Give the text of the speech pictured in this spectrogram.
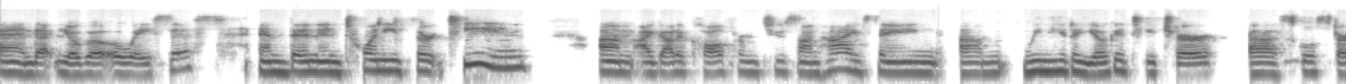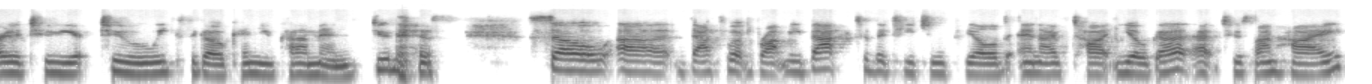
and at Yoga Oasis. And then in 2013, um, I got a call from Tucson High saying, um, We need a yoga teacher uh, school started two year, two weeks ago. Can you come and do this? So uh, that's what brought me back to the teaching field. And I've taught yoga at Tucson High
